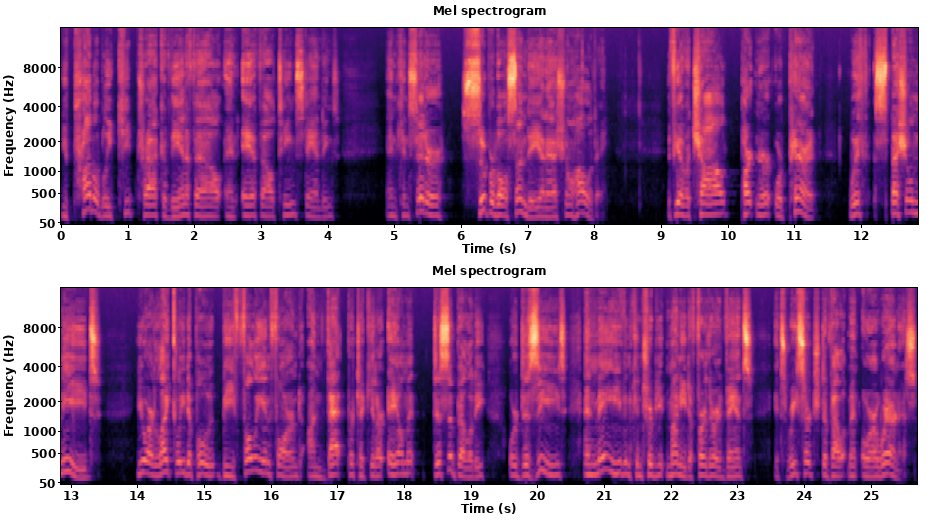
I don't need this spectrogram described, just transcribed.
you probably keep track of the NFL and AFL team standings and consider Super Bowl Sunday a national holiday. If you have a child, partner, or parent with special needs, you are likely to be fully informed on that particular ailment, disability, or disease and may even contribute money to further advance its research, development, or awareness.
